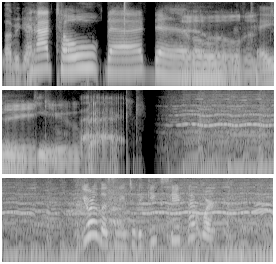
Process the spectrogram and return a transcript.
Love you guys. And I told the devil, Devil to take, you back. You're listening to the Geekscape Network.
